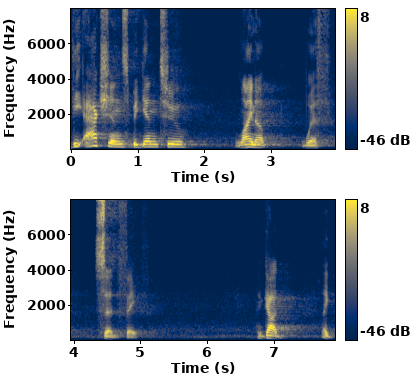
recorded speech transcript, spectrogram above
the actions begin to line up with said faith. And God, like,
